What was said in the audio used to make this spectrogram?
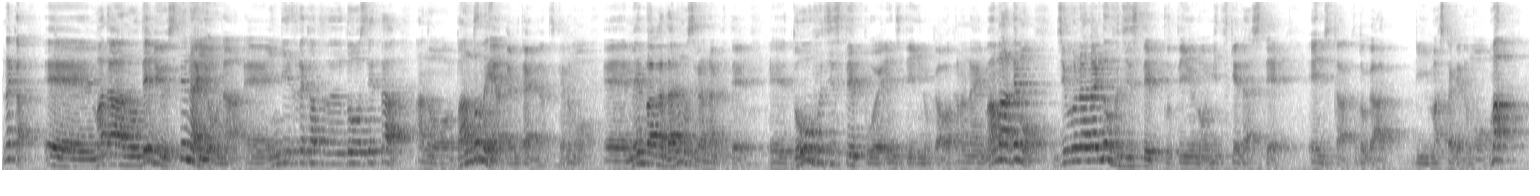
なんか、えーまだあのデビューしてないような、えーインディーズで活動してたあのバンド名やったみたいなんですけども、えーメンバーが誰も知らなくて、えーどう富士ステップを演じていいのかわからない。まあまあでも自分らなりの富士ステップっていうのを見つけ出して演じたことがありましたけどもまあ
